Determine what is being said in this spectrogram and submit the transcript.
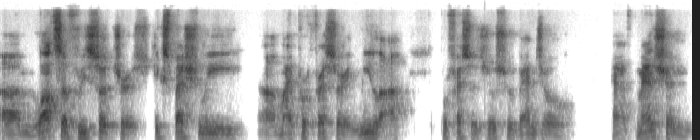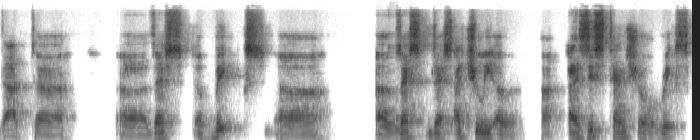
um, lots of researchers, especially uh, my professor in Mila, Professor Yoshua Bengio, have mentioned that uh, uh, there's a big, uh, uh, there's, there's actually a, a existential risk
